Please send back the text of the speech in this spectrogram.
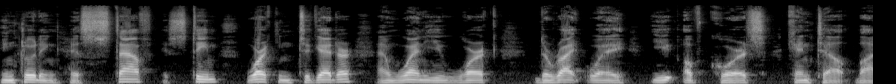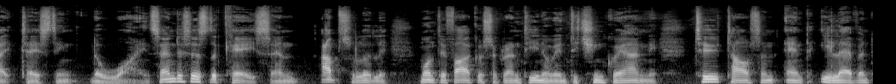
including his staff, his team working together. And when you work the right way, you of course can tell by tasting the wines. And this is the case. And absolutely. Montefalco Sagrantino 25 anni 2011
